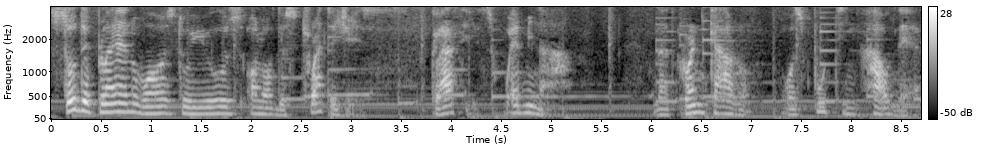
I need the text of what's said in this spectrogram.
So the plan was to use all of the strategies, classes, webinar that Grant Cardone was putting out there,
